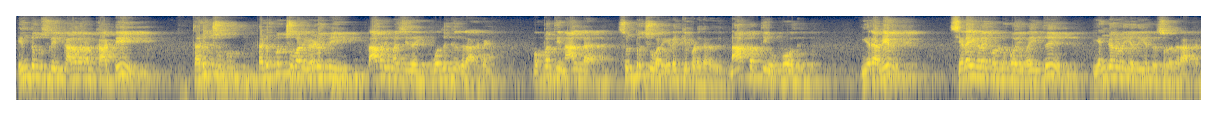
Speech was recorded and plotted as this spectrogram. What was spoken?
இந்து முஸ்லீம் கலவரம் காட்டி தடுச்சு தடுப்புச் சுவர் எழுப்பி பாபரி மஸ்ஜிதை ஒதுக்குகிறார்கள். முப்பத்தி நாலில் சுற்றுச்சுவர் இடைக்கப்படுகிறது நாற்பத்தி ஒன்பது இரவில் சிலைகளை கொண்டு போய் வைத்து எங்களுடையது என்று சொல்லுகிறார்கள்.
